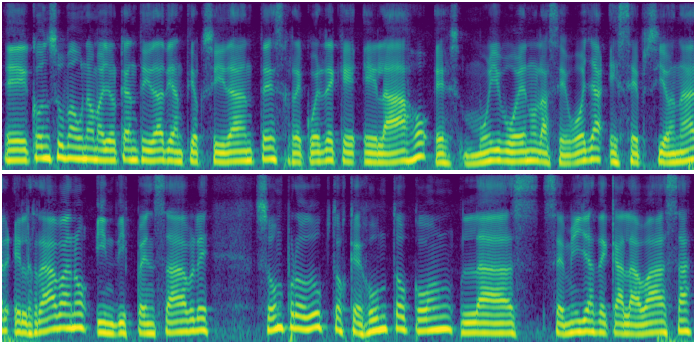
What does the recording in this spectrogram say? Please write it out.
eh, consuma una mayor cantidad de antioxidantes. Recuerde que el ajo es muy bueno, la cebolla excepcional, el rábano indispensable. Son productos que junto con las semillas de calabaza,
